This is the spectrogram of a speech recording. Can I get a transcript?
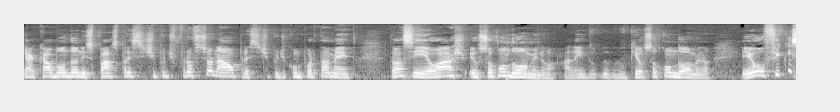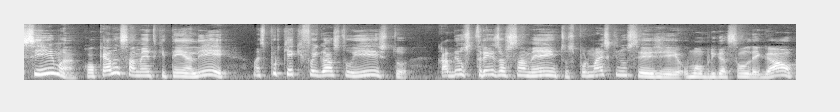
que acabam dando espaço para esse tipo de profissional, para esse tipo de comportamento. Então, assim, eu acho, eu sou condômino, além do, do, que eu sou condômino, eu fico em cima. Qualquer lançamento que tem ali, mas por que, que foi gasto isto? Cadê os três orçamentos? Por mais que não seja uma obrigação legal,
